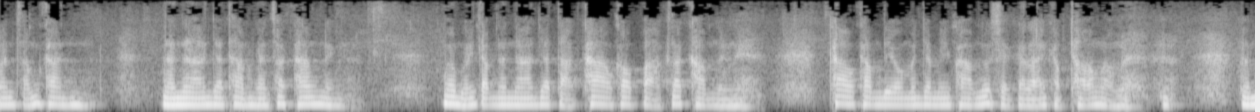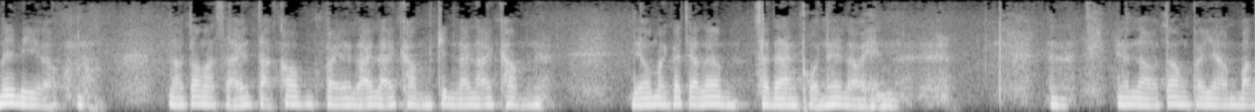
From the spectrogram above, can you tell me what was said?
วันสำคัญ นานๆจะทำกันสักครั้งหนึ่ง เมื่อเหมือนกับนานๆจะตักข้าวเข้าปากสักคำหนึ่งเนี่ย ข้าวคำเดียวมันจะมีความรู้สึกอะไรกับท้องเราไหมมันไม่มีหรอกเราต้องอาศัยตักเข้าไปหลายๆคำกินหลายๆคำเนี่ยเดี๋ยวมันก็จะเริ่มแสดงผลให้เราเห็นฉะนั้นเราต้องพยายามบัง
